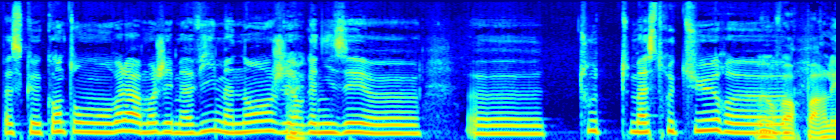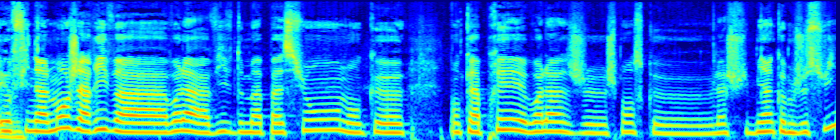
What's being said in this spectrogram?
parce que quand on voilà, moi j'ai ma vie maintenant, j'ai organisé toute ma structure on va en reparler, et au finalement j'arrive à voilà à vivre de ma passion donc donc après voilà je, je pense que là je suis bien comme je suis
